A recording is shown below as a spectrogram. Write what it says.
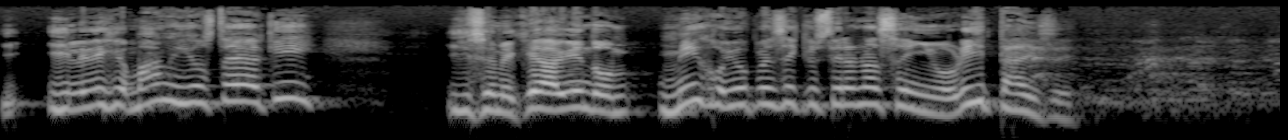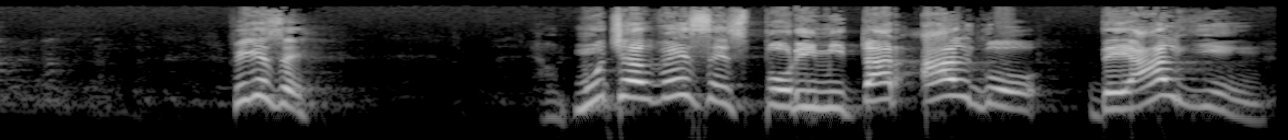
y, le dije, mami, yo estoy aquí. Y se me queda viendo, mi hijo, yo pensé que usted era una señorita, dice. Fíjese, muchas veces por imitar algo de alguien,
